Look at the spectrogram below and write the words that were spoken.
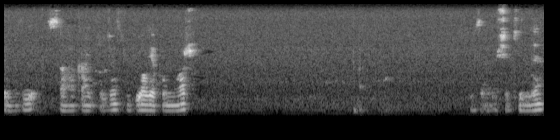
kırmızı sağa kaydıracağız. Çünkü yol yapımı var. Güzel bir şekilde.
